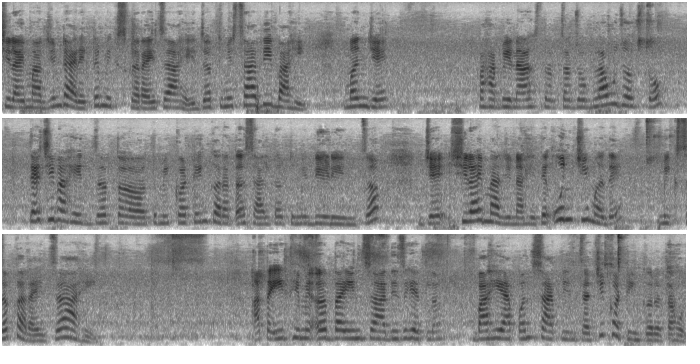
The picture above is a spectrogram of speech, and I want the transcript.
शिलाई मार्जिन डायरेक्ट मिक्स करायचं आहे. जर तुम्ही साधी बाही म्हणजे पहा बिना अस्तरचा जो ब्लाऊज असतो त्याची बाही जर त- तुम्ही कटिंग करत असाल तर तुम्ही दीड इंच जे शिलाई मार्जिन आहे ते उंचीमध्ये मिक्स करायचं आहे. आता इथे मी अर्धा इंच आधीच घेतलं. बाही आपण सात इंचाची कटिंग करत आहोत.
